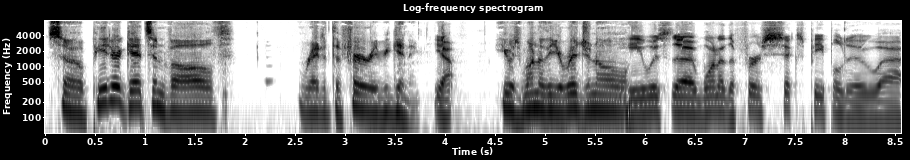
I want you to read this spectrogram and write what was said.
So Peter gets involved right at the very beginning. Yeah, He was one of the original. he was the one of the first six people to uh,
